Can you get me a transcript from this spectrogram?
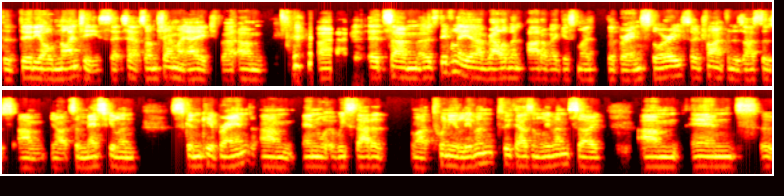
the dirty old nineties. That's how. So I'm showing my age, but um, uh, it's um, it's definitely a relevant part of I guess my the brand story. So Triumph and Disasters, um, you know, it's a masculine skincare brand, um, and we started. 2011, 2011. So, um, and uh,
